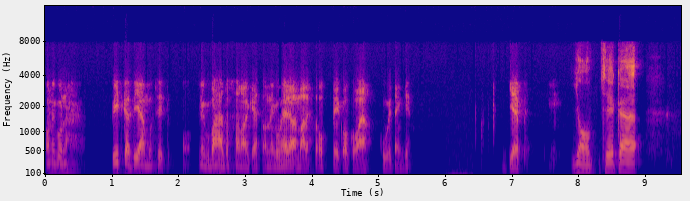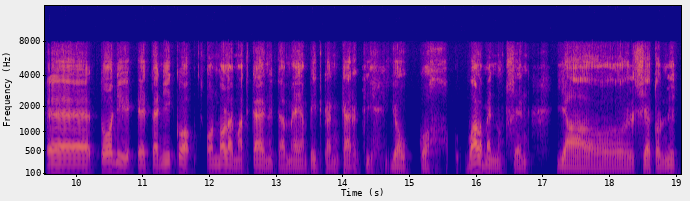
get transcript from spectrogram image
on niin kuin pitkä tie, mutta sitten niin kuin vähän tuossa sanoinkin, että on niin kuin hedelmällistä oppia koko ajan kuitenkin. Jep. Joo, sekä Toni että Niko on molemmat käynyt tämän meidän pitkän kärkijoukko valmennuksen ja sieltä on nyt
